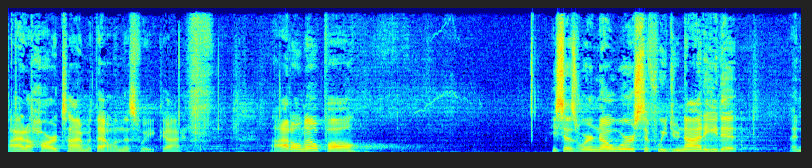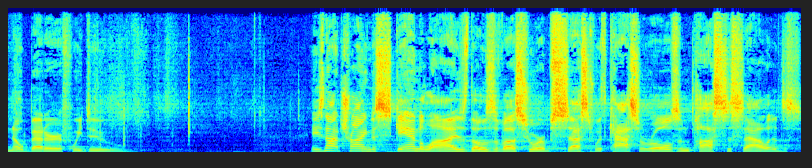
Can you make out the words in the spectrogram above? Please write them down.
I had a hard time with that one this week. I, I don't know, Paul. He says, We're no worse if we do not eat it, and no better if we do. He's not trying to scandalize those of us who are obsessed with casseroles and pasta salads.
